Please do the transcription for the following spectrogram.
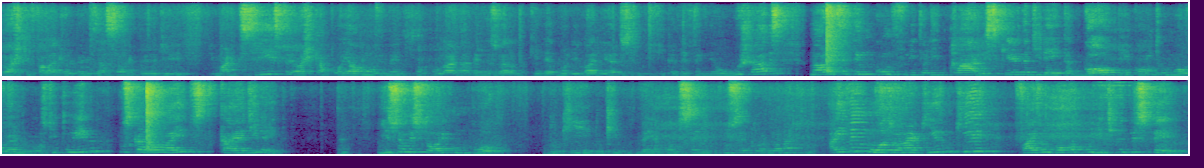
eu acho que falar de organização é coisa de, de marxista, eu acho que apoiar o movimento popular na Venezuela porque ele é bolivariano significa defender Hugo Chávez. Na hora que você tem um conflito ali, claro, esquerda-direita, golpe contra um governo constituído, os caras lá e caem à direita. Né? Isso é um histórico um pouco do que, do que vem acontecendo com o setor do anarquismo. Aí vem um outro anarquismo que faz um pouco a política do espelho.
